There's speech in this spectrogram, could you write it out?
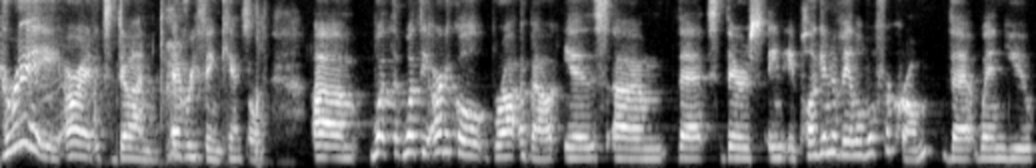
Hooray! All right, it's done. Everything canceled. Um, what the, what the article brought about is um, that there's a, a plugin available for Chrome that when you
